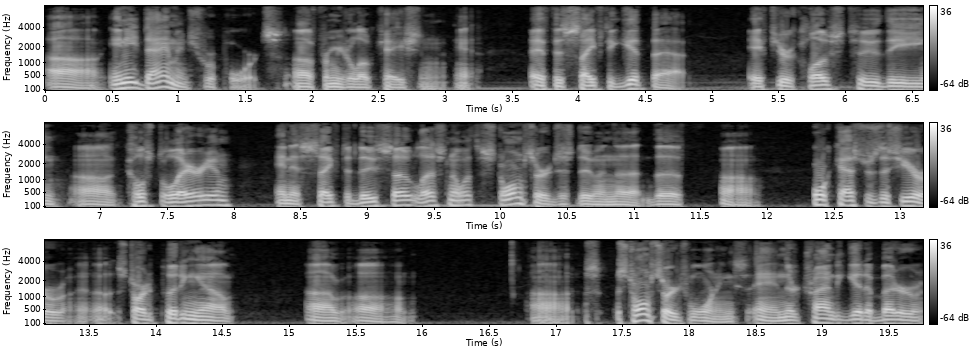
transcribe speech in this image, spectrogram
uh, any damage reports uh, from your location, if it's safe to get that. If you're close to the uh, coastal area and it's safe to do so, let us know what the storm surge is doing. The, the uh, forecasters this year uh, started putting out storm surge warnings, and they're trying to get a better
